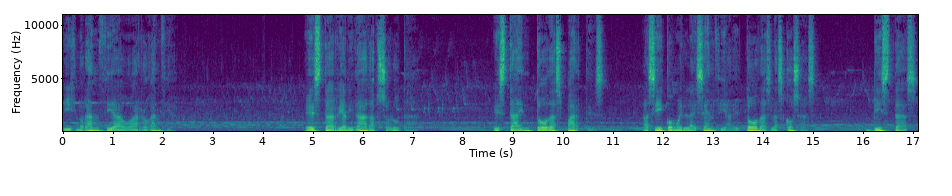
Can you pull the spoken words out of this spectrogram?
ignorancia o arrogancia. Esta realidad absoluta está en todas partes, así como en la esencia de todas las cosas, vistas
